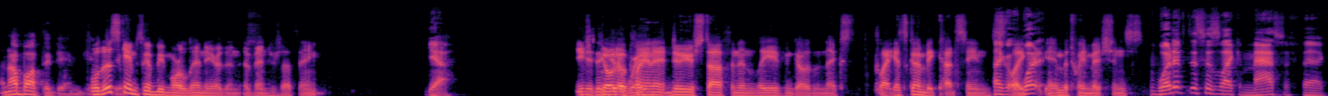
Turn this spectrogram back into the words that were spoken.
and I bought the damn game. Well, this too. game's going to be more linear than Avengers, I think. Yeah. You just they go to a away- planet, do your stuff, and then leave and go to the next. Like it's going to be cutscenes, Like, like, what- in between missions. What if this is like Mass Effect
